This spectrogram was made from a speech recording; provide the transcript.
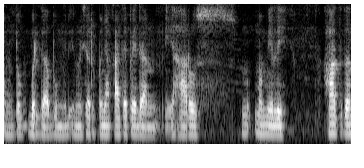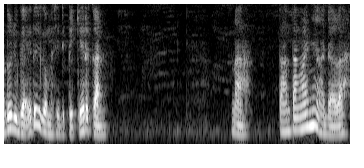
untuk bergabung di Indonesia harus punya KTP dan ya harus memilih hal tertentu juga itu juga masih dipikirkan Nah, tantangannya adalah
